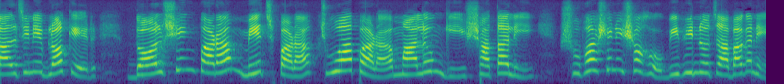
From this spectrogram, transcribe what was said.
কালচিনি ব্লকের দলসিংপাড়া মেচপাড়া চুয়াপাড়া, মালঙ্গি, সাতালি, সুভাষিনী সহ বিভিন্ন চা বাগানে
